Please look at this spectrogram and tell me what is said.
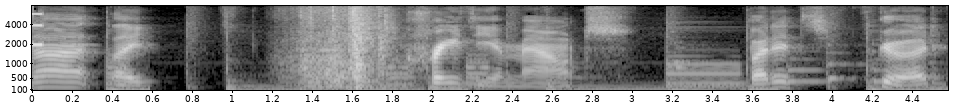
not like crazy amount, but it's good.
